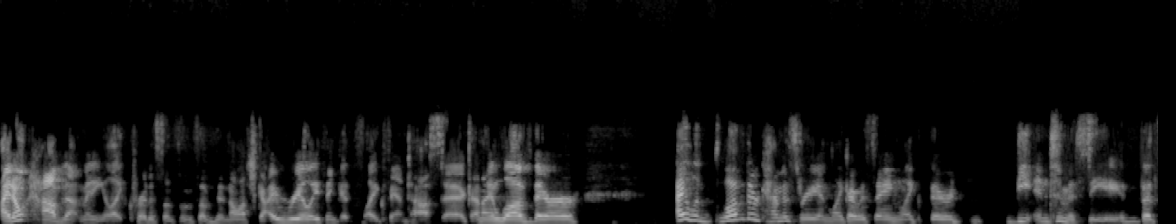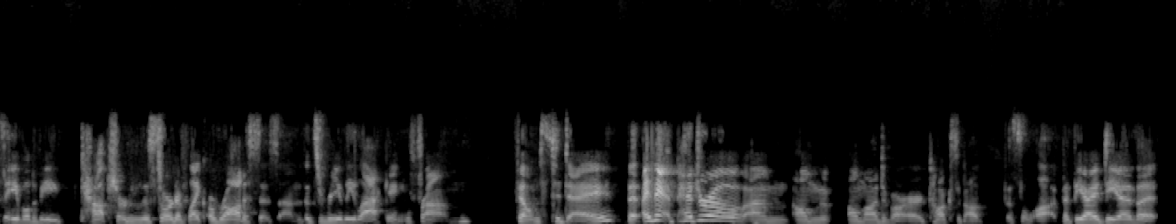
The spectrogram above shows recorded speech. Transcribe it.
I don't have that many like criticisms of Ninotchka. I really think it's like fantastic. And I love their I love their chemistry and like I was saying like their the intimacy that's able to be captured and the sort of like eroticism that's really lacking from films today that I think Pedro um Almodovar talks about this a lot but the idea that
